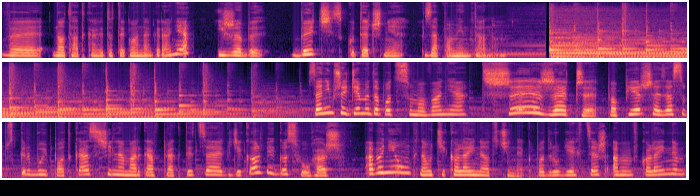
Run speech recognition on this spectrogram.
w notatkach do tego nagrania i żeby być skutecznie zapamiętaną. Zanim przejdziemy do podsumowania, trzy rzeczy. Po pierwsze, zasubskrybuj podcast Silna Marka w Praktyce, gdziekolwiek go słuchasz aby nie umknął Ci kolejny odcinek. Po drugie, chcesz, abym w kolejnym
